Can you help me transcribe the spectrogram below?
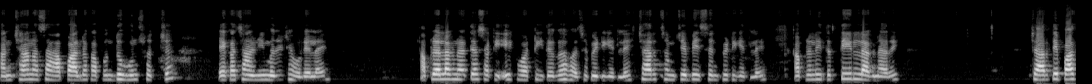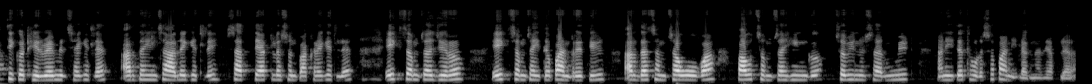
आणि छान असा हा पालक आपण धुवून स्वच्छ एका चाळणीमध्ये ठेवलेला आहे. आपल्याला लागणार त्यासाठी एक वाटी इथं गव्हाचं पीठ घेतलंय चार चमचे बेसन पीठ घेतलंय. आपल्याला इथं तेल लागणार आहे. चार ते पाच तिखट हिरव्या मिरच्या घेतल्यात अर्धा इंच आले घेतले सात ते आठ लसूण पाकळ्या घेतल्यात एक चमचा जिरं एक चमचा इथं पांढरे तीळ अर्धा चमचा ओवा पाव चमचा हिंग चवीनुसार मीठ आणि इथं थोडंसं पाणी लागणार आहे आपल्याला.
